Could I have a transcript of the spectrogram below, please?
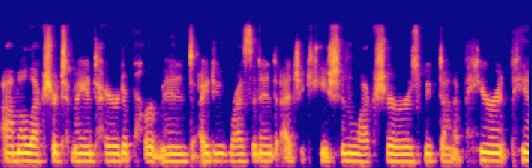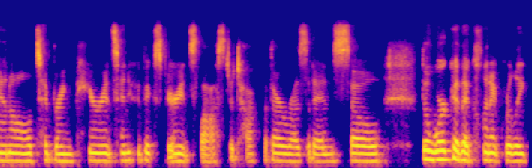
um, a lecture to my entire department. I do resident education lectures. We've done a parent panel to bring parents in who've experienced loss to talk with our residents. So the work of the clinic really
